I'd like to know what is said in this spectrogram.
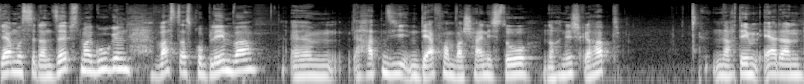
Der musste dann selbst mal googeln, was das Problem war. Ähm, hatten sie in der Form wahrscheinlich so noch nicht gehabt. Nachdem er dann,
